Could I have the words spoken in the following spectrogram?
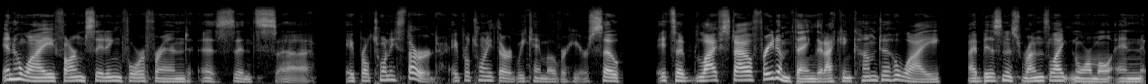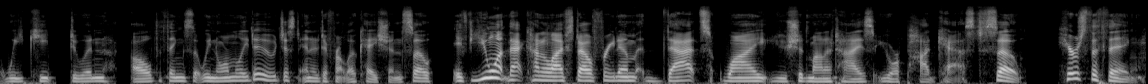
in Hawaii farm sitting for a friend uh, since uh, April 23rd. April 23rd, we came over here. So it's a lifestyle freedom thing that I can come to Hawaii my business runs like normal, and we keep doing all the things that we normally do, just in a different location. So, if you want that kind of lifestyle freedom, that's why you should monetize your podcast. So, here's the thing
